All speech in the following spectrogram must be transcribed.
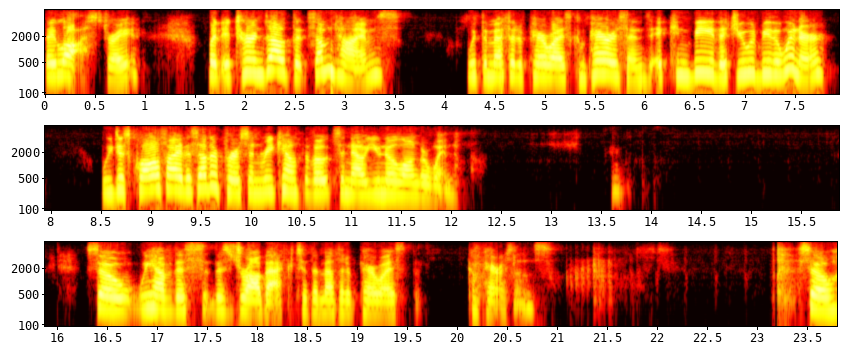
They lost, right? But it turns out that sometimes with the method of pairwise comparisons, it can be that you would be the winner. We disqualify this other person, recount the votes, and now you no longer win. So we have this, this drawback to the method of pairwise comparisons. So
